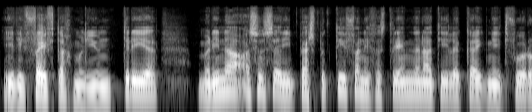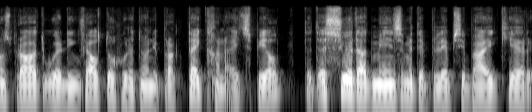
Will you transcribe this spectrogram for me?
hierdie 50 miljoen tree. Marina, as ons uit die perspektief van die gestremde natuurlik kyk net voor ons praat oor die veldtog hoe dit nou in die praktyk gaan uitspeel. Dit is sodat mense met epilepsie baie keer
